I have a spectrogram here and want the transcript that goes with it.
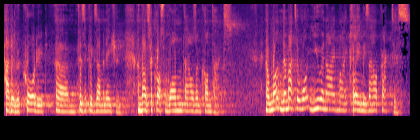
had a recorded um, physical examination, and that's across 1,000 contacts. Now, no matter what you and I might claim is our practice,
